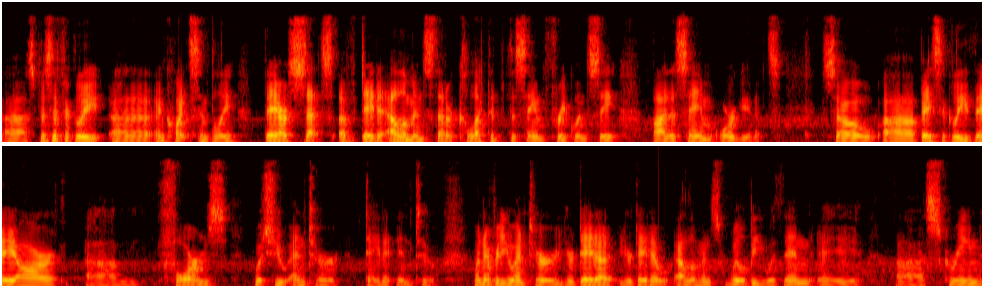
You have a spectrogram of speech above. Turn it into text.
Uh, specifically, uh, and quite simply, they are sets of data elements that are collected at the same frequency by the same org units. So uh, basically they are um, forms which you enter data into. Whenever you enter your data, your data elements will be within a uh, screen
